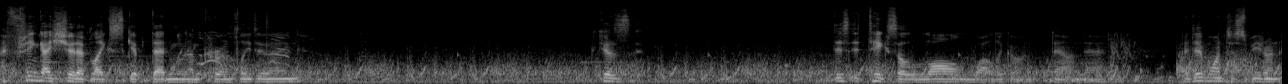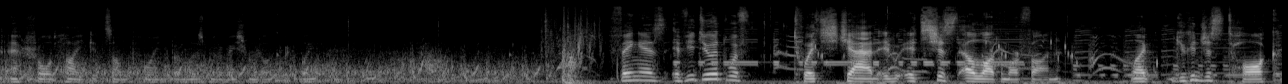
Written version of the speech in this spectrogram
I think I should have like skipped that moon I'm currently doing. Because this it takes a long while to go down there. I did want to speed speedrun Emerald Hike at some point, but lose motivation real quickly. Thing is, if you do it with Twitch chat, it, it's just a lot more fun. Like, you can just talk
